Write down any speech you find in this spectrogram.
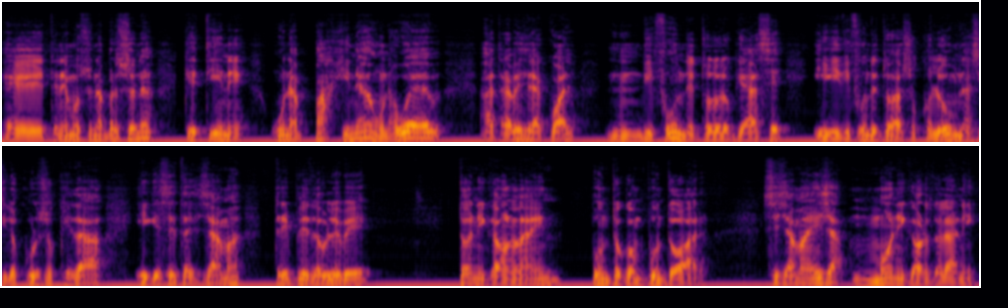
Eh, tenemos una persona que tiene una página, una web, a través de la cual mm, difunde todo lo que hace y difunde todas sus columnas y los cursos que da y que se llama www.tonicaonline.com.ar. Se llama ella Mónica Ortolani,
